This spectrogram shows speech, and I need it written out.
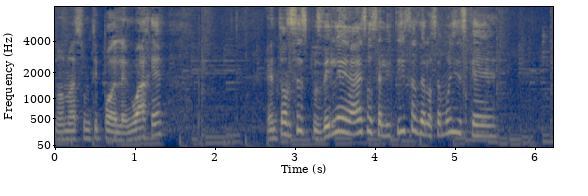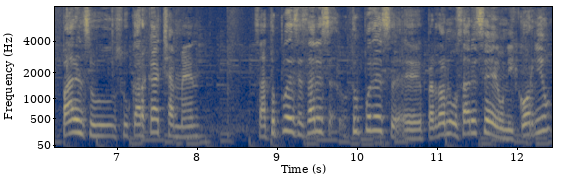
no, no es un tipo de lenguaje. Entonces, pues dile a esos elitistas de los emojis que paren su, su carcacha, man. O sea, tú puedes usar ese, tú puedes, eh, perdón, usar ese unicornio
